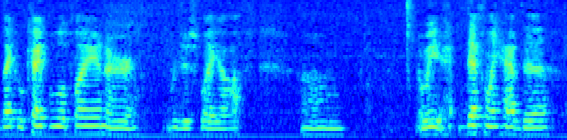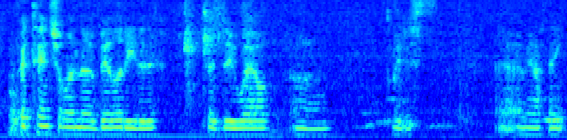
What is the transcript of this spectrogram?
like we're capable of playing, or we're just way off. Um, we definitely have the potential and the ability to to do well. Um, we just, uh, I mean, I think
